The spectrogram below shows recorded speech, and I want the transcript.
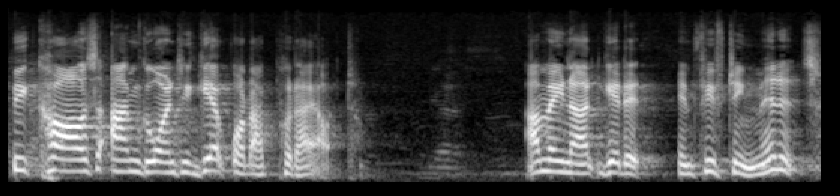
Because I'm going to get what I put out. I may not get it in 15 minutes,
